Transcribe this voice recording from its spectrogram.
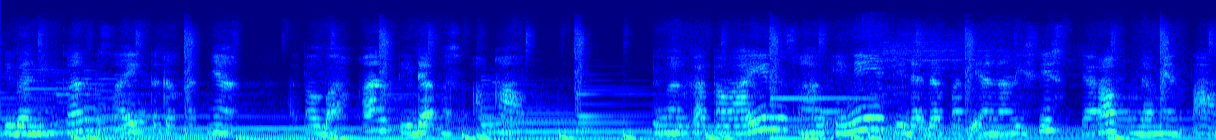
dibandingkan pesaing terdekatnya atau bahkan tidak masuk akal. Dengan kata lain, saham ini tidak dapat dianalisis secara fundamental.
